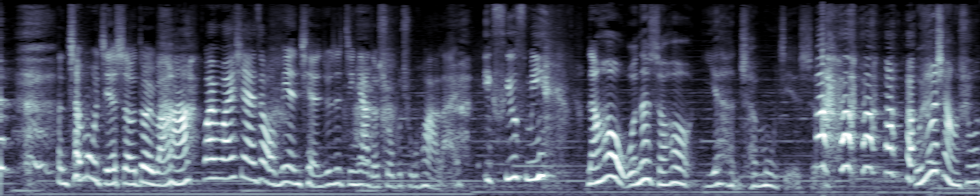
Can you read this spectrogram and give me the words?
很瞠目结舌，对吧？啊，Y Y 现在在我面前就是惊讶的说不出话来。Excuse me。然后我那时候也很瞠目结舌，我就想说：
